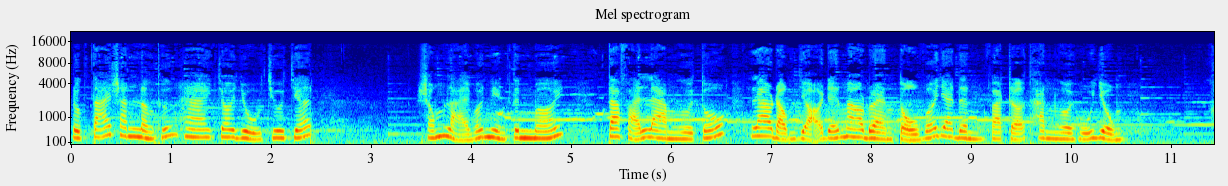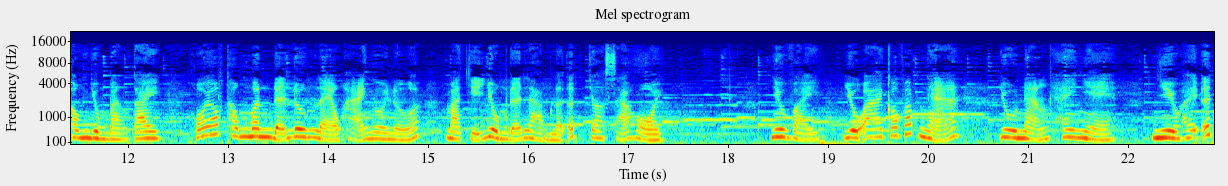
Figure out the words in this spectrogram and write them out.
được tái sanh lần thứ hai cho dù chưa chết. Sống lại với niềm tin mới, ta phải làm người tốt, lao động giỏi để mau đoàn tụ với gia đình và trở thành người hữu dụng. Không dùng bàn tay, khối óc thông minh để lương lẹo hại người nữa mà chỉ dùng để làm lợi ích cho xã hội. Như vậy, dù ai có vấp ngã, dù nặng hay nhẹ, nhiều hay ít,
